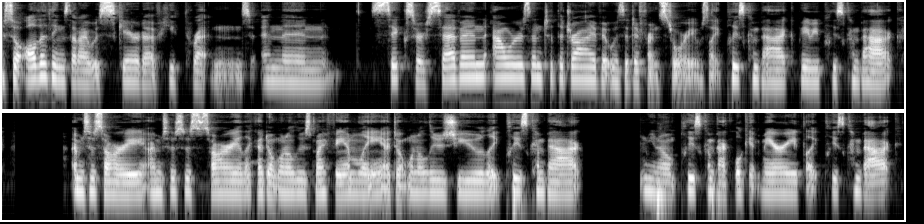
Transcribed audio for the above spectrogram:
So, all the things that I was scared of, he threatened. And then six or seven hours into the drive, it was a different story. It was like, please come back, baby, please come back. I'm so sorry. I'm so, so sorry. Like, I don't want to lose my family. I don't want to lose you. Like, please come back. You know, please come back. We'll get married. Like, please come back.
